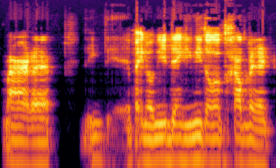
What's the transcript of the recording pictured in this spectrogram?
Maar ik, op een of andere manier denk ik niet dat het gaat werken.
